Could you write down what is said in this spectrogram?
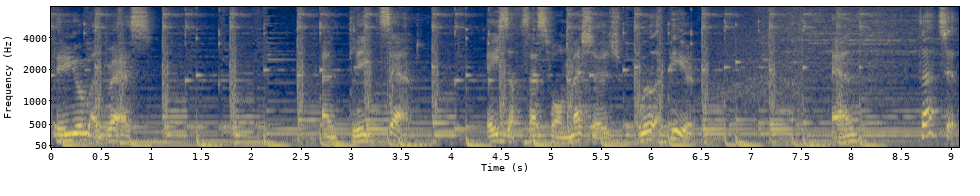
the Ethereum address and click send. A successful message will appear. And that's it.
